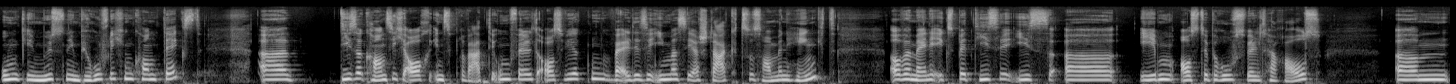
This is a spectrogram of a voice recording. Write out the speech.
umgehen müssen im beruflichen Kontext. Äh, dieser kann sich auch ins private Umfeld auswirken, weil das ja immer sehr stark zusammenhängt. Aber meine Expertise ist äh, eben aus der Berufswelt heraus. Ähm,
